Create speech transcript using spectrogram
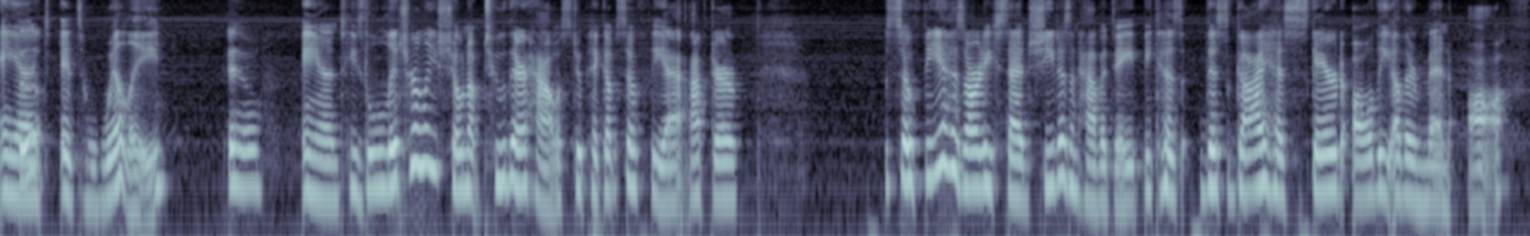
and Ugh. it's Willie Ew. and he's literally shown up to their house to pick up Sophia after Sophia has already said she doesn't have a date because this guy has scared all the other men off.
